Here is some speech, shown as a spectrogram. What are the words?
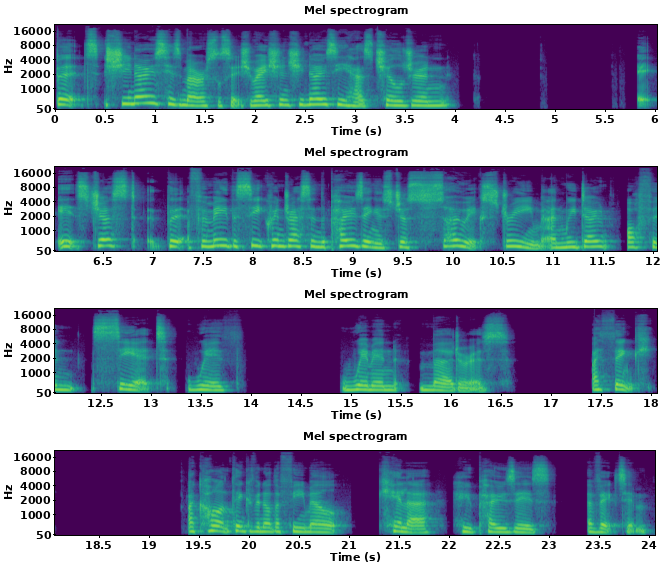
But she knows his marital situation, she knows he has children. It's just that for me, the sequin dress and the posing is just so extreme, and we don't often see it with women murderers. I think I can't think of another female killer who poses a victim.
